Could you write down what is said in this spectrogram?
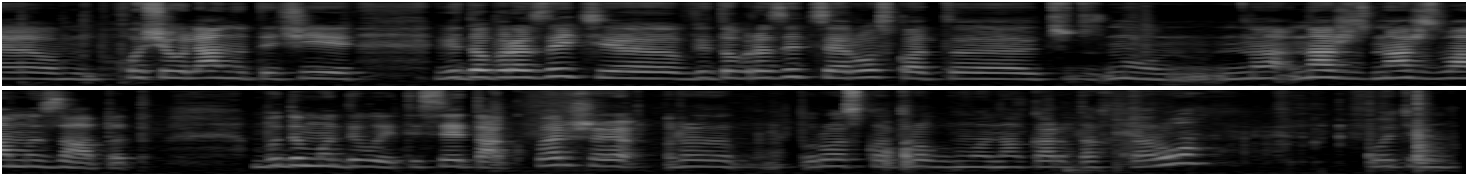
Е, Хочу глянути, чи відобразить, е, відобразить цей розклад е, ну, наш, наш з вами запит. Будемо дивитися. І так, перший розклад робимо на картах Таро, потім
